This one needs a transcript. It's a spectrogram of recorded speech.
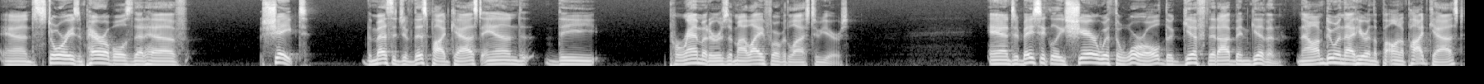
and stories and parables that have shaped the message of this podcast and the parameters of my life over the last 2 years. And to basically share with the world the gift that I've been given. Now, I'm doing that here in the on a podcast,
